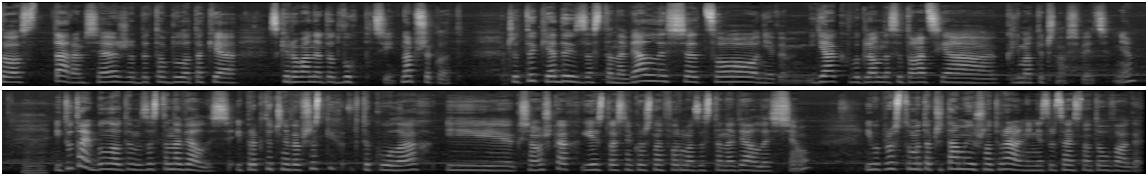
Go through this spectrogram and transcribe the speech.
to staram się, żeby to było takie skierowane do dwóch płci. Na przykład, czy ty kiedyś zastanawiałeś się, co, nie wiem, jak wygląda sytuacja klimatyczna w świecie, nie? I tutaj było tam zastanawiałeś się. I praktycznie we wszystkich artykułach i książkach jest właśnie korzystna forma zastanawiałeś się. I po prostu my to czytamy już naturalnie, nie zwracając na to uwagę,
